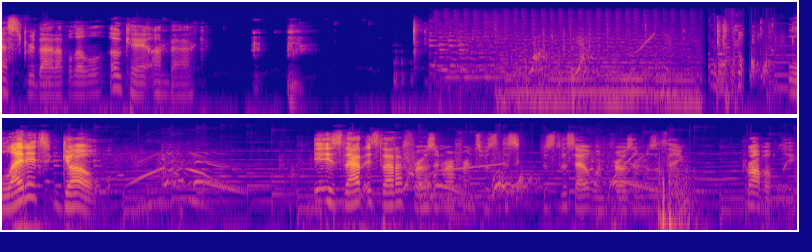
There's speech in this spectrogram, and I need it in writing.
I screwed that up a little. Okay, I'm back. Let it go. Is that is that a Frozen reference? Was this was this out when Frozen was a thing? Probably.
